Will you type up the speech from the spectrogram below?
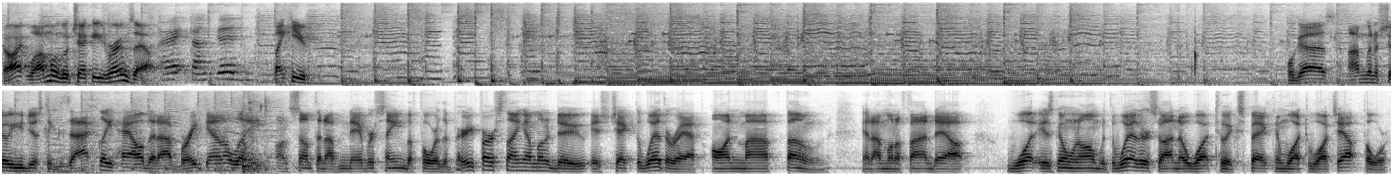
All right, well, I'm gonna go check these rooms out. All right, sounds good. Thank you. Well guys, I'm gonna show you just exactly how that I break down a lake on something I've never seen before. The very first thing I'm gonna do is check the weather app on my phone and I'm gonna find out what is going on with the weather so I know what to expect and what to watch out for.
